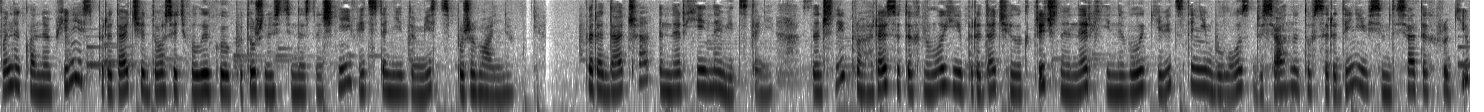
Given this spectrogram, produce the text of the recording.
виникла необхідність передачі досить великої потужності на значній відстані до місць споживання. Передача енергії на відстані. Значний прогрес у технології передачі електричної енергії на великій відстані було досягнуто в середині 80-х років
